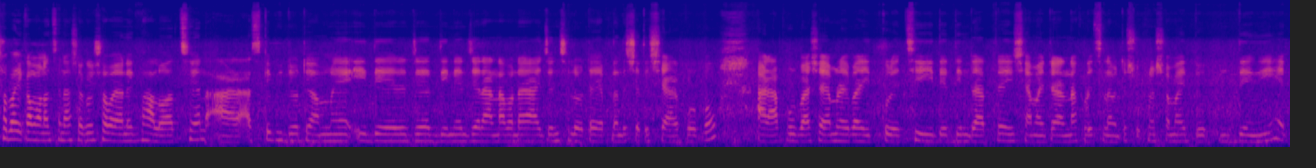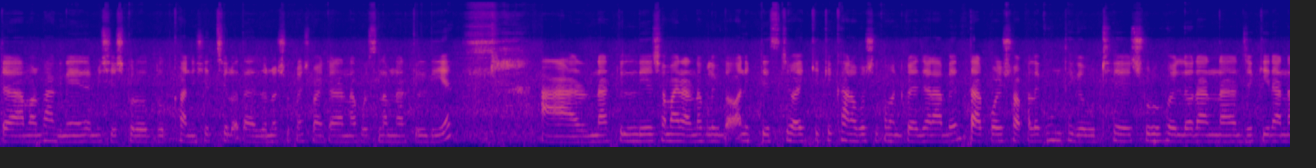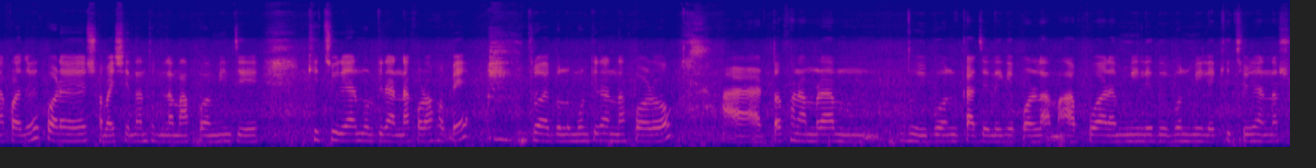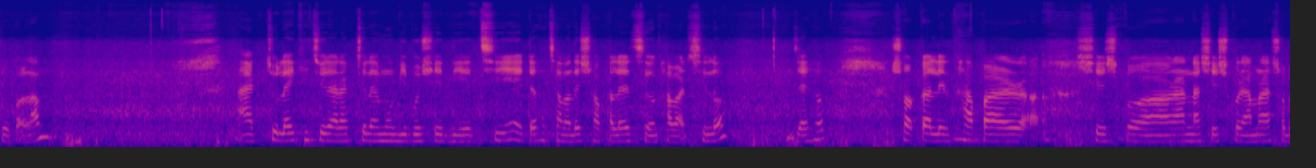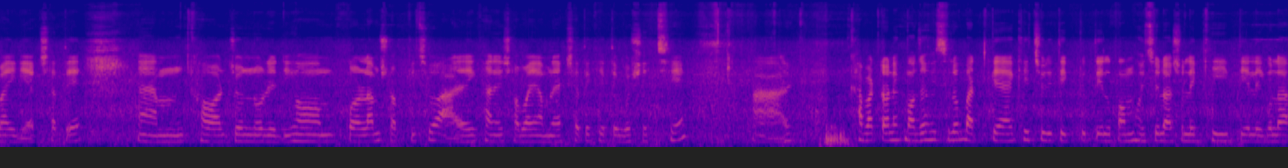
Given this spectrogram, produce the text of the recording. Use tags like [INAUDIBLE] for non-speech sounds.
সবাই কেমন আছেন? আশা করি সবাই অনেক ভালো আছেন। আর আজকে ভিডিওটি আমি ঈদের যে দিনের যে রান্নাবান্নার আয়োজন ছিল, ওটাই আপনাদের সাথে শেয়ার করব। আর আপুর বাসায় আমরা এবার ঈদ করেছি। ঈদের দিন রাত্রে এই সময়টা রান্না করেছিলাম। এটা শুকনো সময় দুধ দিইনি। এটা আমার ভাগ্নের বিশেষ করে দুধ খাওয়া নিষেধ ছিল, তাই জন্য শুকনো সময়টা রান্না করেছিলাম নারকেল দিয়ে। আর নারকেল দিয়ে সময় রান্না করলে কিন্তু অনেক টেস্টি হয়। কী কী খান অবশ্যই কমেন্ট করে জানাবেন। তারপরে সকালে ঘুম থেকে উঠে শুরু হইল রান্নার যে কী রান্না করা যাবে। পরে সবাই সিদ্ধান্ত নিলাম, আপু আমি যে খিচুড়ি আর মুরগি রান্না করা হবে। জয় বলল, মুরগি রান্না করো। আর তখন আমরা দুই বোন কাজে লেগে পড়লাম। আপু আর আমি মিলে, দুই বোন মিলে খিচুড়ি রান্না শুরু করলাম। এক চুলায় খিচুড়ি, আর এক চুলায় মুরগি বসিয়ে দিয়েছি। এটা হচ্ছে আমাদের সকালের খাবার ছিল। যাই হোক, সকালের খাবার শেষ রান্না শেষ করে আমরা সবাই একসাথে খাওয়ার জন্য রেডি করলাম সব কিছু আর এখানে সবাই আমরা একসাথে খেতে বসেছি। আর খাবারটা অনেক মজা হয়েছিল বাট খিচুড়িতে একটু তেল কম হয়েছিল। আসলে ঘি, তেল এগুলা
